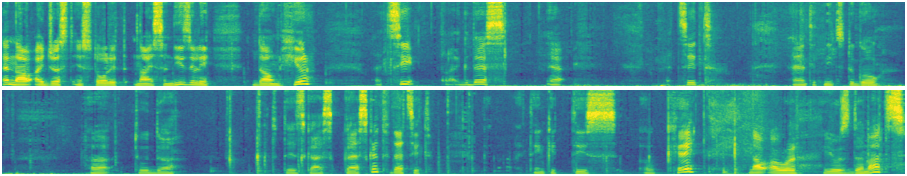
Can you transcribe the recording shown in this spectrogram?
And now I just install it nice and easily down here. Let's see like this. Yeah that's it. And it needs to go uh, to the to this gas gasket. That's it. I think it is okay. Now I will use the nuts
